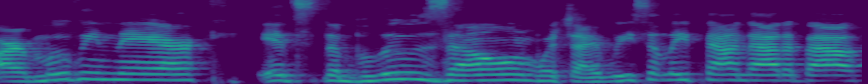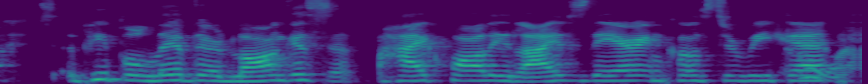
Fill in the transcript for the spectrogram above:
are moving there. It's the blue zone, which I recently found out about. People live their longest uh, high quality lives there in Costa Oh, Rica. wow.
